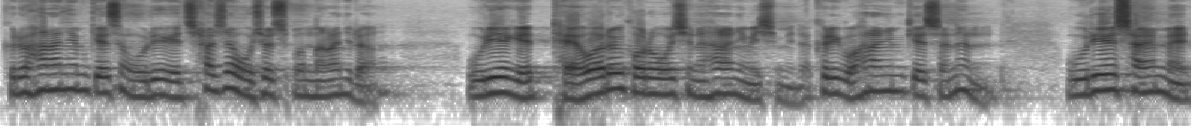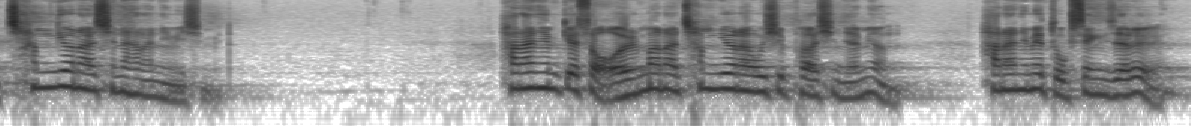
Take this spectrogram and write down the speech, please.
그리고 하나님께서는 우리에게 찾아오셨을 뿐만 아니라 우리에게 대화를 걸어오시는 하나님이십니다. 그리고 하나님께서는 우리의 삶에 참견하시는 하나님이십니다. 하나님께서 얼마나 참견하고 싶어 하시냐면 하나님의 독생자를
